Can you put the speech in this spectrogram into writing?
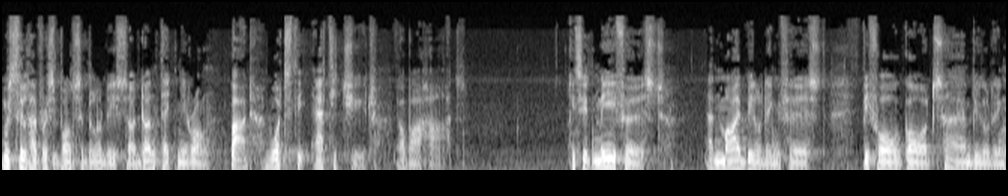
we still have responsibilities, so don't take me wrong. But what's the attitude of our heart? Is it me first, and my building first, before God's uh, building?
